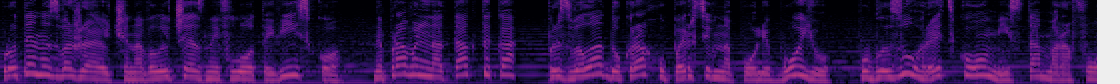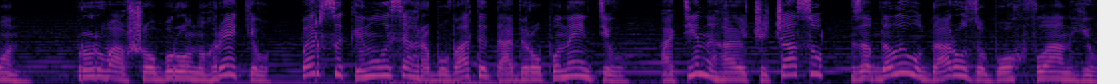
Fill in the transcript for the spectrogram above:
Проте, незважаючи на величезний флот і військо, неправильна тактика призвела до краху персів на полі бою поблизу грецького міста Марафон. Прорвавши оборону греків, перси кинулися грабувати табір опонентів, а ті, не гаючи часу, завдали удару з обох флангів.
